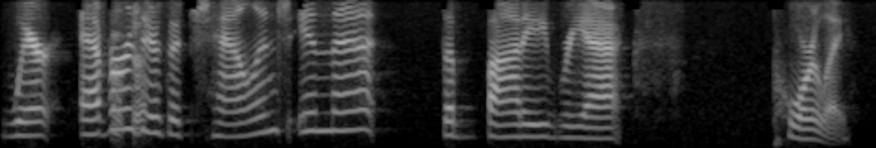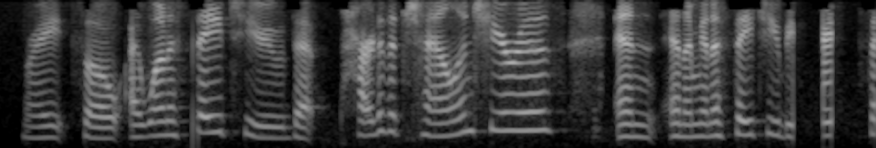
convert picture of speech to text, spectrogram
Wherever Okay. there's a challenge in that, the body reacts poorly, right? So I want to say to you that part of the challenge here is, and, and I'm going to say to you before I say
